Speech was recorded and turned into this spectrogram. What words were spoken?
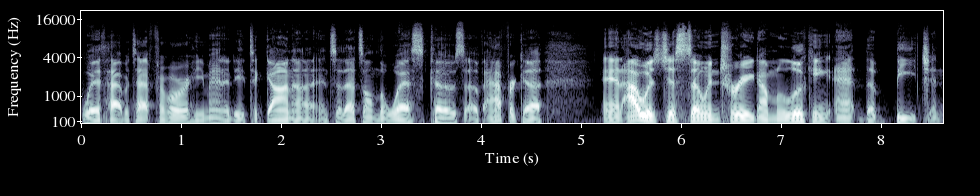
with Habitat for Humanity to Ghana, and so that's on the west coast of Africa. And I was just so intrigued. I'm looking at the beach in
